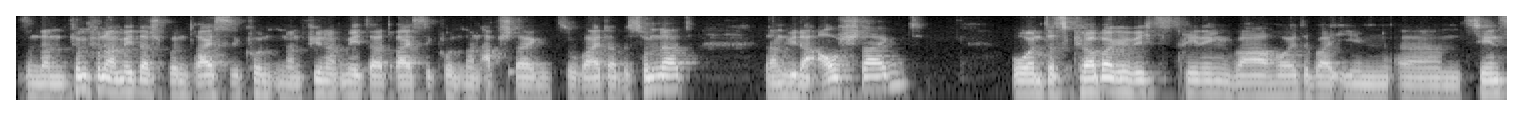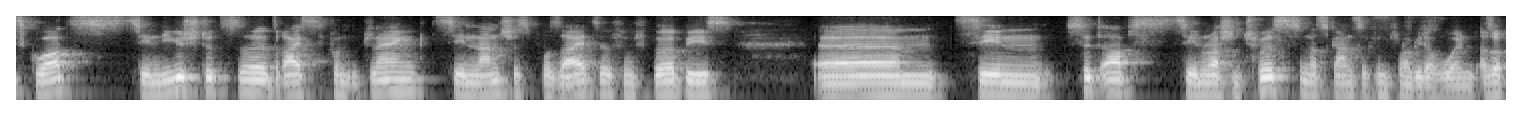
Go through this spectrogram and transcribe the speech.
das sind dann 500 Meter Sprint, 30 Sekunden, dann 400 Meter, 30 Sekunden, dann absteigend, so weiter bis 100, dann wieder aufsteigend. Und das Körpergewichtstraining war heute bei ihm ähm, 10 Squats, 10 Liegestütze, 30 Sekunden Plank, 10 Lunches pro Seite, 5 Burpees, ähm, zehn Sit-Ups, zehn Russian Twists und das Ganze fünfmal wiederholen. Also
